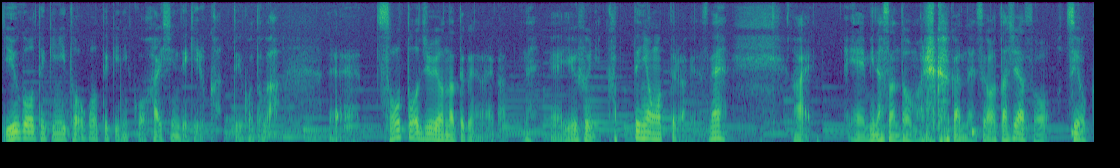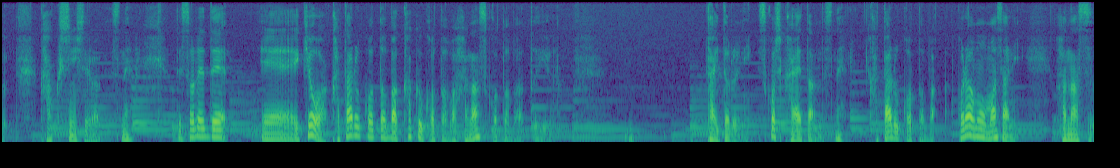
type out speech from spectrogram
融合的に統合的にこう配信できるかっていうことが、えー、相当重要になってくるんじゃないかってね、えー、いうふうに勝手に思ってるわけですね。はい、えー、皆さんどう思われるか分かんないですが私はそう強く確信してるわけですね。でそれで、えー、今日は「語る言葉書く言葉話す言葉」というタイトルに少し変えたんですね。語る言葉。これはもうまさに話すっ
